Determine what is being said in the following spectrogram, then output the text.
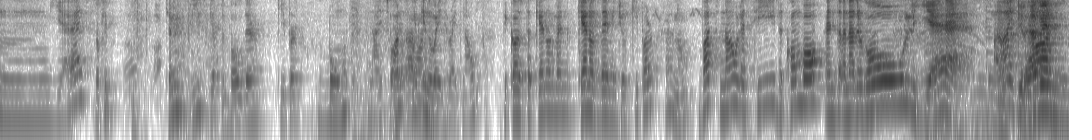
Mm, yes. Okay. Can we please get the ball there, keeper? Boom. Nice one. I you can wait right now because the cannon man cannot damage your keeper. I know. But now let's see the combo and another goal. Yes, I nice still one. have it.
